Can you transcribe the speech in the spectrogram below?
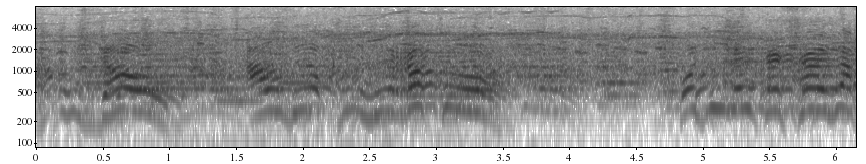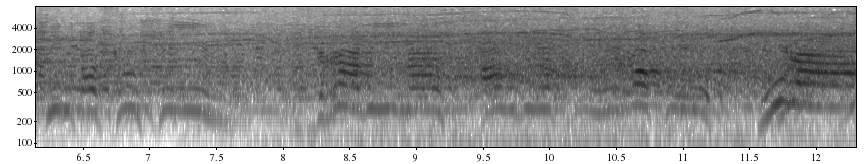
A už jdou audioknihy roku. Podívejte se, jakým to sluší. Zdravíme audioknihy roku. Hurá!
